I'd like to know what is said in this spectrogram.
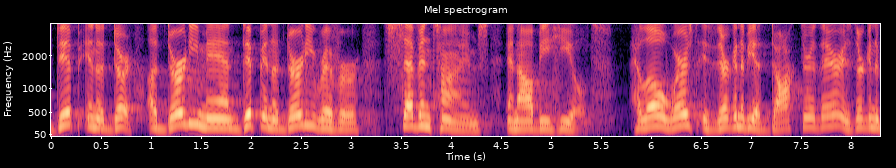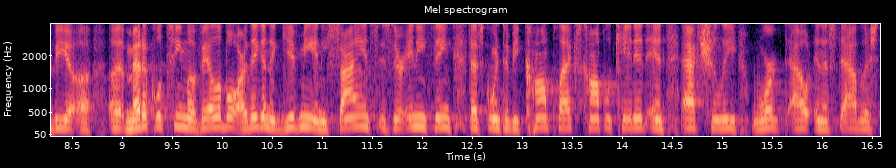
dip in a dirt, a dirty man dip in a dirty river seven times and I'll be healed. Hello, where's is there going to be a doctor there? Is there going to be a, a medical team available? Are they going to give me any science? Is there anything that's going to be complex, complicated, and actually worked out and established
